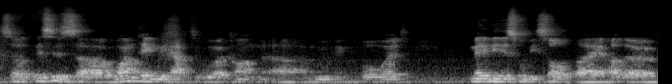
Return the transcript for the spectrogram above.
So this is uh, one thing we have to work on uh, moving forward. Maybe this will be solved by other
